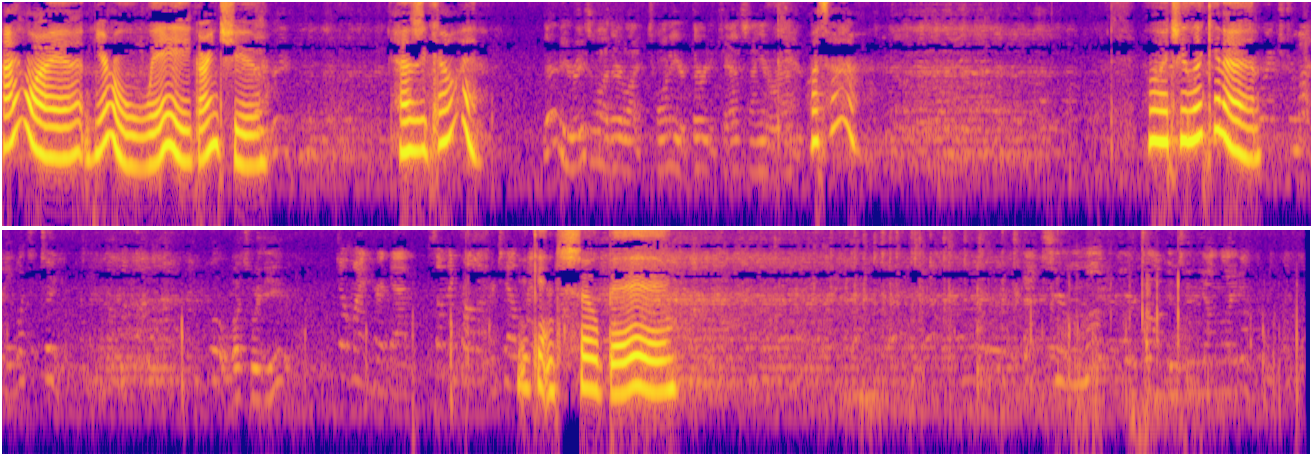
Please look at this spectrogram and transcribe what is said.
Hi, Wyatt. You're awake, aren't you? How's it going? What's up? What you looking at? You're getting so big.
